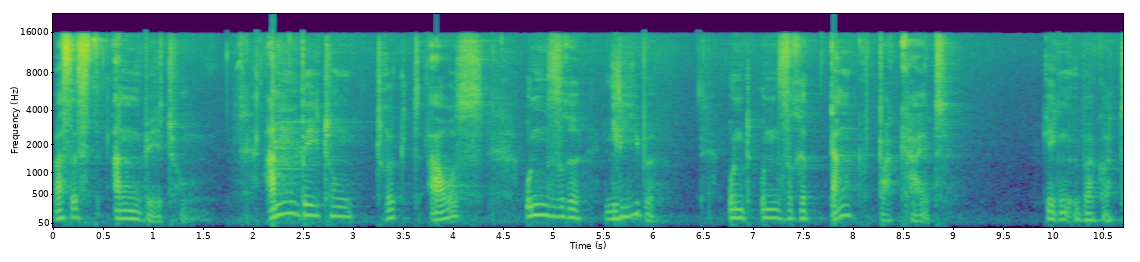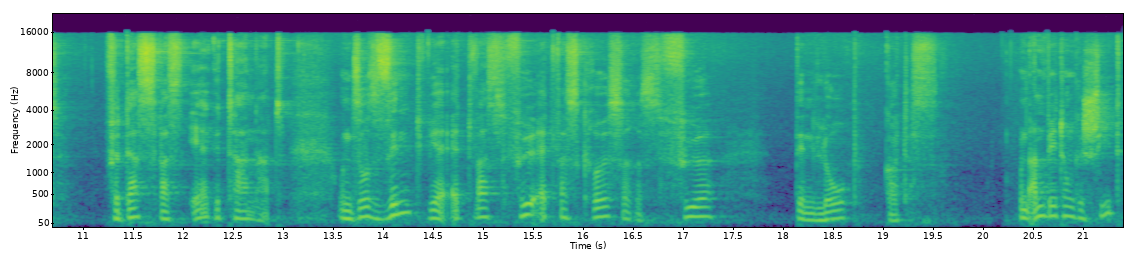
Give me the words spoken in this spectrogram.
Was ist Anbetung? Anbetung drückt aus unsere Liebe und unsere Dankbarkeit gegenüber Gott für das, was er getan hat. Und so sind wir etwas für etwas Größeres, für den Lob Gottes. Und Anbetung geschieht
